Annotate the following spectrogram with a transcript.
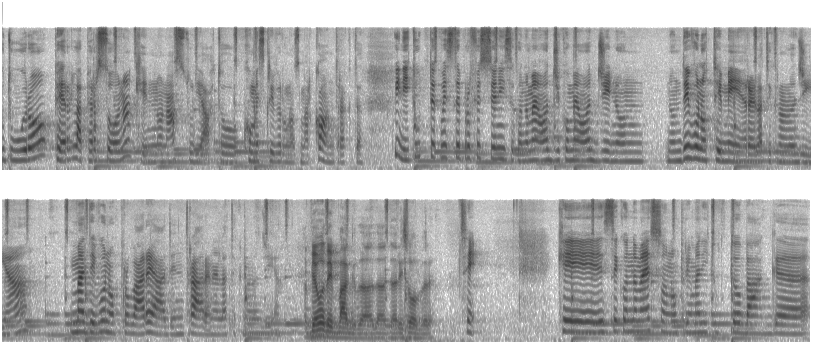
futuro per la persona che non ha studiato come scrivere uno smart contract. Quindi tutte queste professioni, secondo me, oggi come oggi non, non devono temere la tecnologia, ma devono provare ad entrare nella tecnologia. Abbiamo dei bug da, da, da risolvere? Sì, che secondo me sono prima di tutto bug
